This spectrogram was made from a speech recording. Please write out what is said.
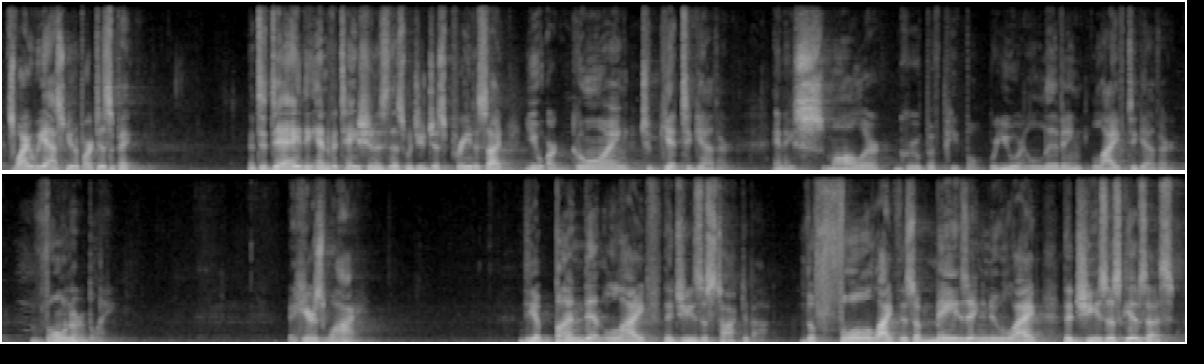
It's why we ask you to participate. And today, the invitation is this Would you just pre decide? You are going to get together in a smaller group of people where you are living life together vulnerably. Here's why the abundant life that Jesus talked about the full life, this amazing new life that Jesus gives us,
